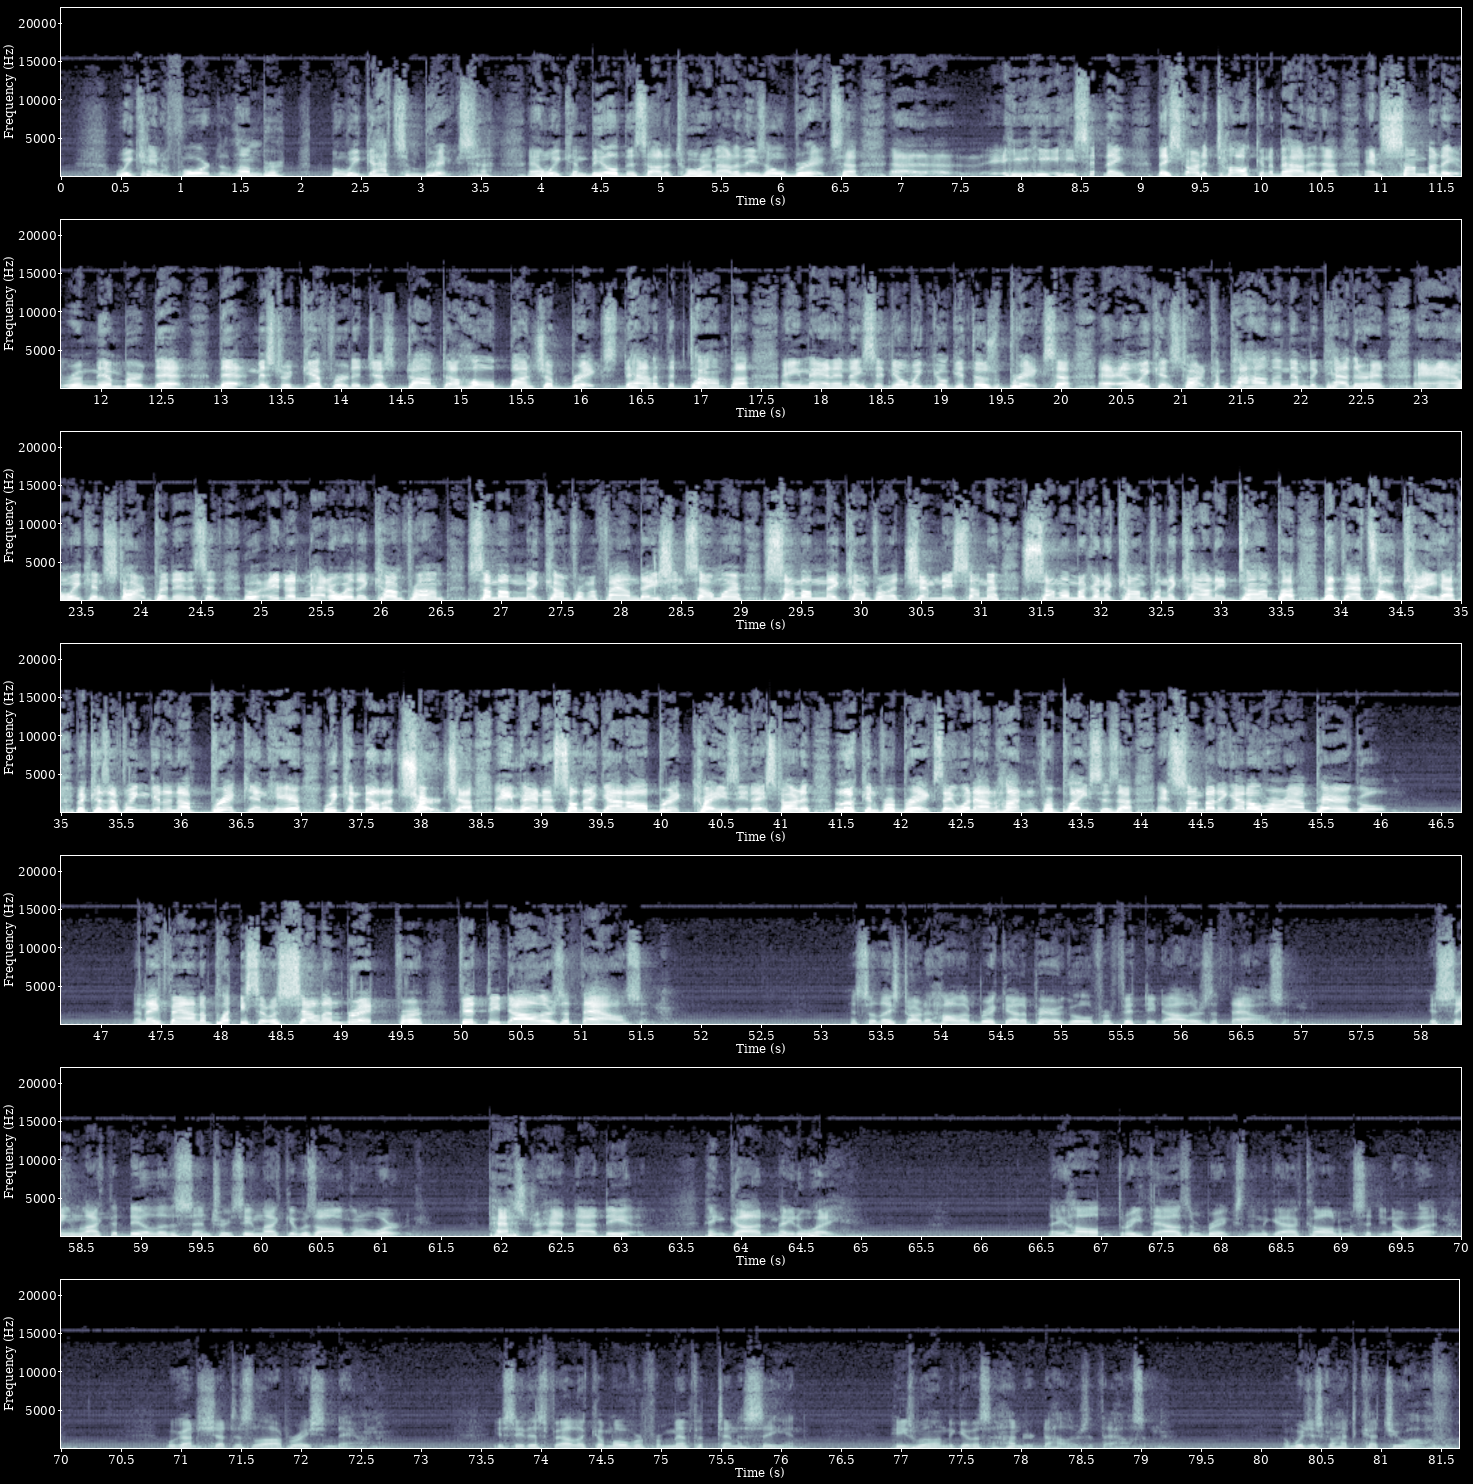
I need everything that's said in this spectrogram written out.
We can't afford the lumber, but we got some bricks, and we can build this auditorium out of these old bricks. Uh, uh, he, he, he said they, they started talking about it, uh, and somebody remembered that, that Mr. Gifford had just dumped a whole bunch of bricks down at the dump. Uh, amen. And they said, you know, we can go get those bricks uh, and, and, we can start compiling them together and, and we can start putting in it. Said, it doesn't matter where they come from. Some of them may come from a foundation somewhere, some of them may come from a chimney somewhere, some of them are going to come from the county dump, uh, but that's okay uh, because if we can get enough brick in here, we can build a church. Uh, amen. And so they got all brick crazy. They started looking for bricks. They went out hunting for places. Uh, and somebody got over around Paragould. And they found a place that was selling brick for $50 a thousand. And so they started hauling brick out of Paragould for $50 a thousand. It seemed like the deal of the century. It seemed like it was all going to work. Pastor had an idea, and God made a way. They hauled 3,000 bricks. Then the guy called them and said, You know what? We're going to shut this little operation down. You see, this fella come over from Memphis, Tennessee, and he's willing to give us a $100 a thousand. And we're just going to have to cut you off.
